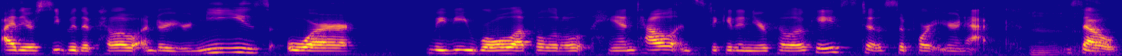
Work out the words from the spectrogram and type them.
either sleep with a pillow under your knees or maybe roll up a little hand towel and stick it in your pillowcase to support your neck. Mm. So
